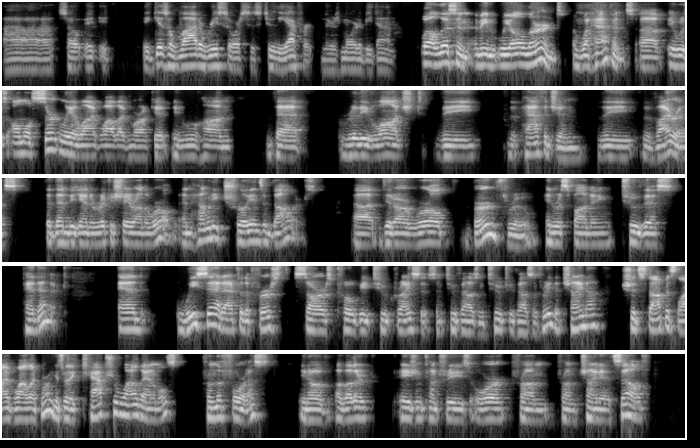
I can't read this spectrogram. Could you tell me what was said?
Uh, so it, it, it gives a lot of resources to the effort. There's more to be done. Well, listen, I mean, we all learned what happened. Uh, it was almost certainly a live wildlife market in Wuhan that really launched the, the pathogen, the, the virus, that then began to ricochet around the world. And how many trillions of dollars uh, did our world burn through in responding to this pandemic. And we said after the first SARS CoV 2 crisis in 2002, 2003, that China should stop its live wildlife markets where they capture wild animals from the forests, you know, of, of other Asian countries or from, from China itself,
